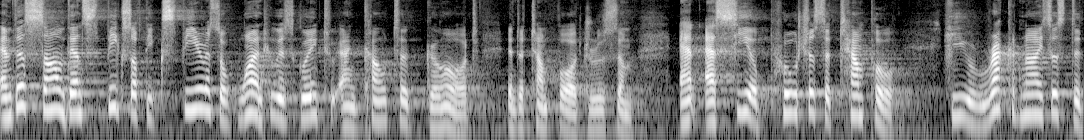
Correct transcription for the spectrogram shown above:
And this psalm then speaks of the experience of one who is going to encounter God in the temple of Jerusalem. And as he approaches the temple, he recognizes the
